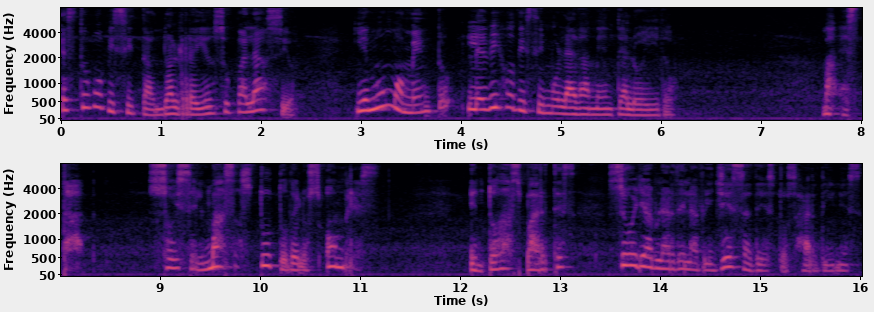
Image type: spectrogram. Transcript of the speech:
estuvo visitando al rey en su palacio y en un momento le dijo disimuladamente al oído, Majestad, sois el más astuto de los hombres. En todas partes se oye hablar de la belleza de estos jardines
